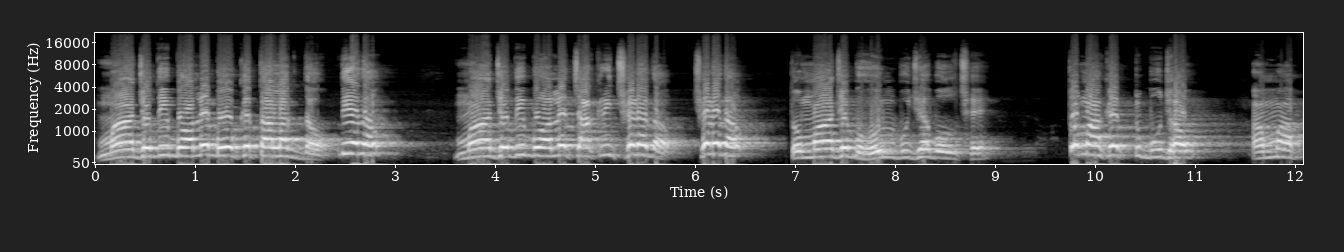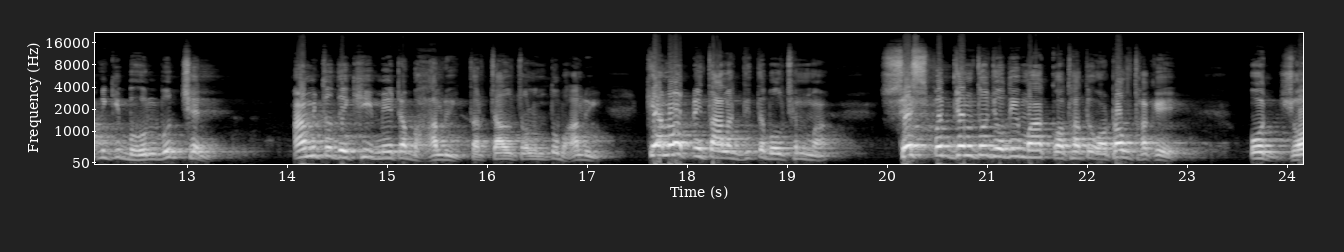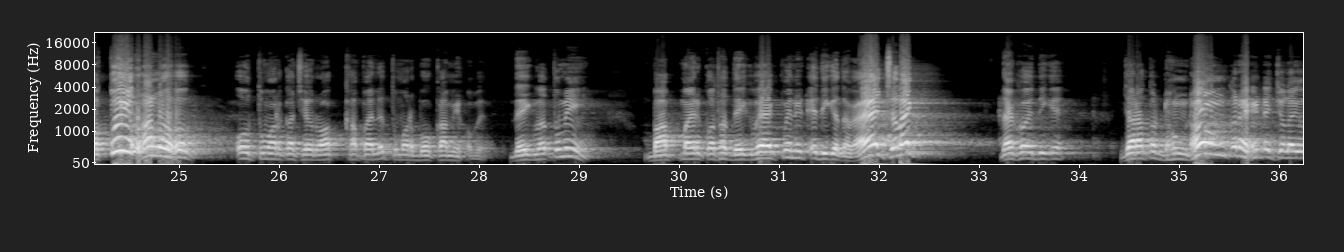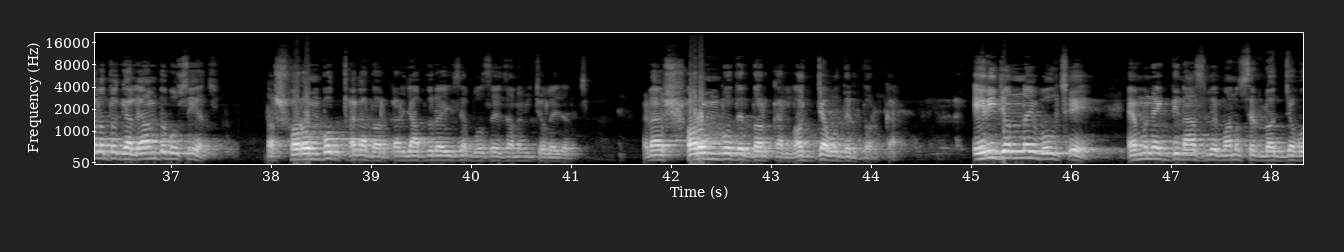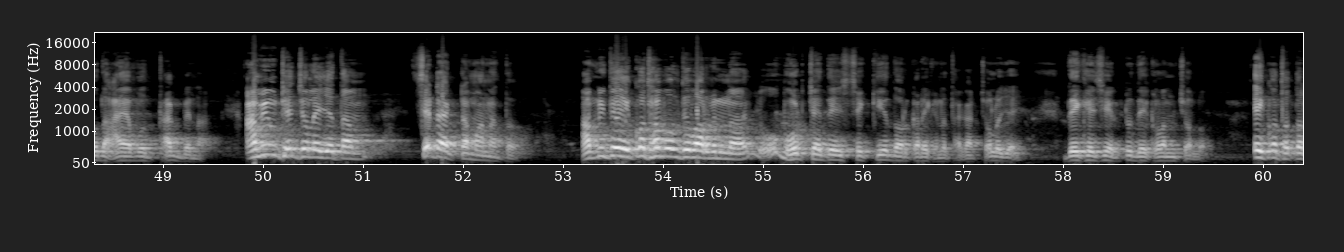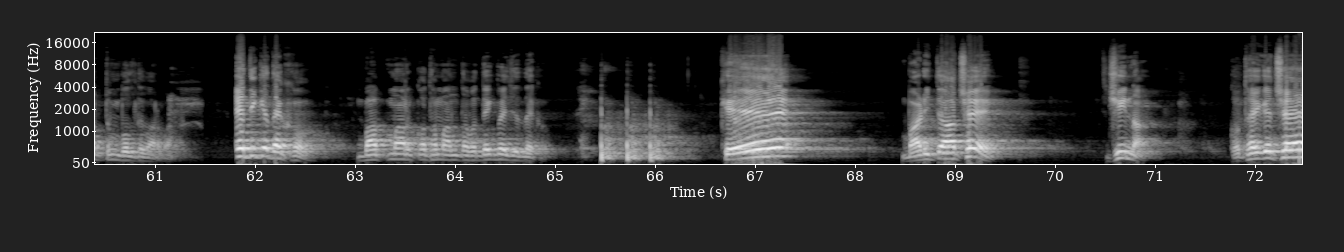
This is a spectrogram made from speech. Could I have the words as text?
মা যদি বলে বউকে তালাক দাও, দিয়ে দাও। মা যদি বলে চাকরি ছেড়ে দাও ছেড়ে দাও। তো মা যে ভুল বুঝে বলছে। তো মাকে একটু বুঝাও। আম্মা, আপনি কি ভুল বুঝছেন? আমি তো দেখি মেয়েটা ভালোই, তার চাল চলন তো ভালোই। কেন আপনি তালাক দিতে বলছেন, মা? শেষ পর্যন্ত যদি মা কথাতে অটল থাকে, ও যতই ভালো হোক, ও তোমার কাছে রক্ষা পাইলে তোমার বোকামি হবে। দেখবা তুমি? বাপ মায়ের কথা দেখবে এক মিনিট, এদিকে দেখো। এই চলাই দেখো এদিকে। যারা তো ঢং ঢং করে হেঁটে চলে গেলো তো গেলে, আমি তো বসে আছি। এটা সরম্বোধ থাকা দরকার। যে আব্দুল রাহিসা বসে আছেন, আমি চলে যাচ্ছি। এটা সরম্বোধের দরকার, লজ্জাবোধের দরকার। এরই জন্যই বলছে, এমন একদিন আসবে, মানুষের লজ্জাবোধ, হায়াবোধ থাকবে না। আমি উঠে চলে যেতাম, সেটা একটা মানাতো। আপনি তো এই কথা বলতে পারবেন না ও ভোট চাইতে এসছে, কে দরকার এখানে থাকার? চলো যাই। দেখেছি, একটু দেখলাম, চলো। এই কথা তো আর তুমি বলতে পারবে না। এদিকে দেখো, বাপ মার কথা মানতে হবে। দেখবে যে, দেখো। কে? বাড়িতে আছে? জি না। কোথায় গেছে?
